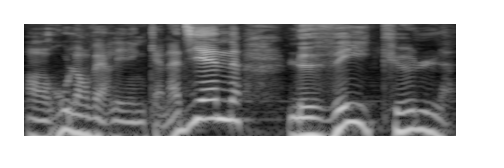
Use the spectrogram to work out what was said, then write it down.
En roulant vers les lignes canadiennes, le véhicule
